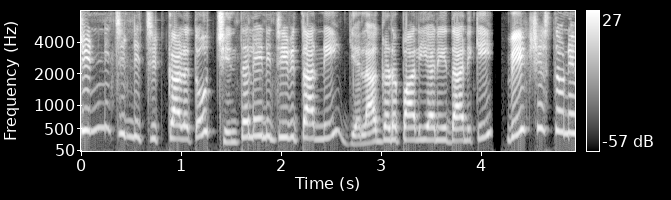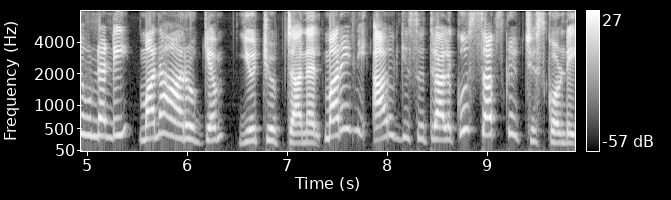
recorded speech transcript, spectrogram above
చిన్ని చిన్ని చిట్కాలతో చింతలేని జీవితాన్ని ఎలా గడపాలి అనే దానికి వీక్షిస్తూనే ఉండండి మన ఆరోగ్యం యూట్యూబ్ ఛానల్. మరిన్ని ఆరోగ్య సూత్రాలకు సబ్స్క్రైబ్ చేసుకోండి.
